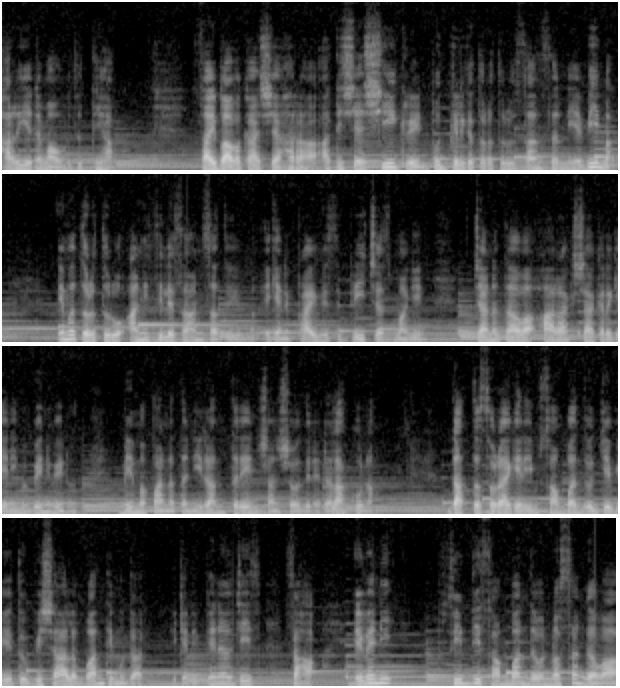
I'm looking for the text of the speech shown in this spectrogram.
හරියටම අවුරුදු තිහා. සයිභාවකාශය හරා අතිශය ශීග්‍රයෙන් පුද්ගලික තොරතුරු සංසරණය වීම එම තොරතුරු අනිසි ලෙසාන් සතුවීම එකැන ප්‍රයිවිසි ප්‍රීචස් මගින් ජනතාව ආරක්ෂා කර ගැනීම වෙනුවෙනුත් මෙම පන්නත නිරන්තරයෙන් සංශෝධනයට ලක් වුණා. දත්ත සොරා ගැනීම් සම්බන්ධව ගෙවියයුතු විශාල වන්ති මුදල් එකැන පෙනල්ටස් සහ එවැනි සිද්ධි සම්බන්ධව නොසංගවා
